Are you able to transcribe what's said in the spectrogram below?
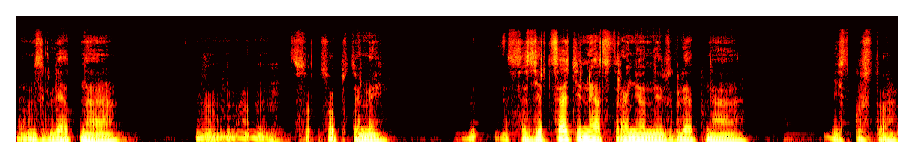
э, взгляд на собственный созерцательный, отстраненный взгляд на искусство.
